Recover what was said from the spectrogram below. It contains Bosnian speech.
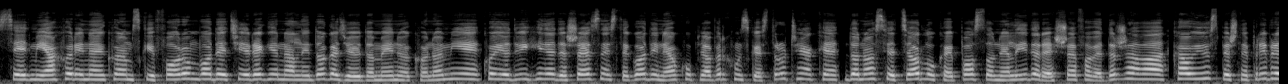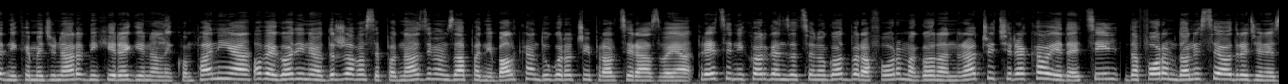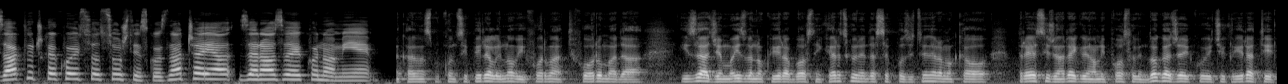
Sedmi Jahorina ekonomski forum, vodeći regionalni događaj u domenu ekonomije, koji od 2016. godine okuplja vrhunske stručnjake, donosioce odluka i poslovne lidere šefove država, kao i uspješne privrednike međunarodnih i regionalnih kompanija, ove godine održava se pod nazivom Zapadni Balkan dugoročni pravci razvoja. Predsjednik organizacijonog odbora foruma Goran Račić rekao je da je cilj da forum donese određene zaključke koji su od suštinskog značaja za razvoj ekonomije kada smo koncipirali novi format foruma da izađemo izvan okvira Bosne i Hercegovine, da se pozicioniramo kao prestižan regionalni poslovni događaj koji će kreirati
